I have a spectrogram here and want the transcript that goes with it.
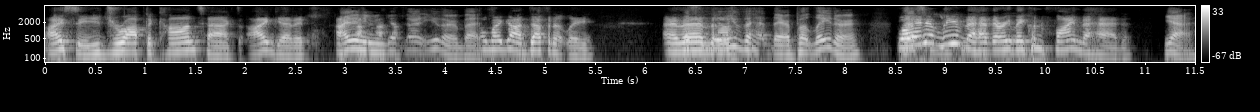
I see, you dropped a contact, I get it. I didn't even get that either. But Oh my god, definitely. And then, they uh, leave the head there. But later, well, they didn't leave the head there. They couldn't find the head. yeah,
